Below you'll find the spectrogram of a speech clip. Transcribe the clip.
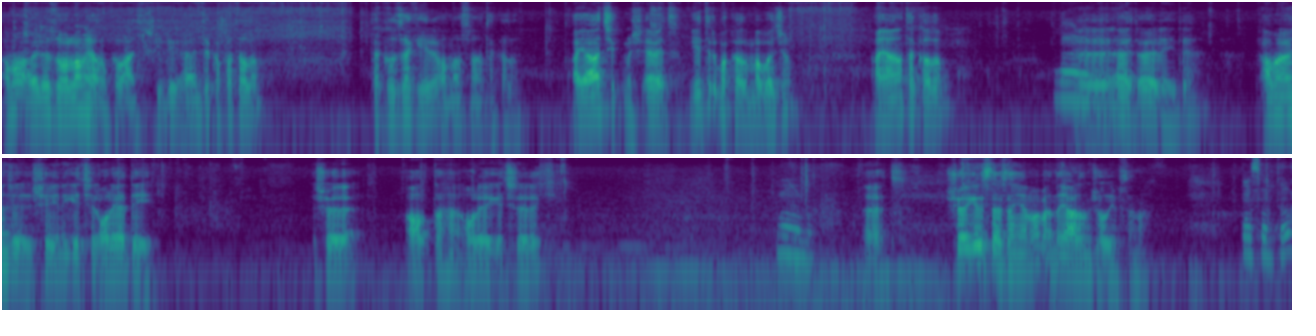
Ama öyle zorlamayalım Kıvanç. Pili önce kapatalım. Takılacak yeri ondan sonra takalım. Ayağı çıkmış. Evet. Getir bakalım babacığım. Ayağına takalım. Ee, evet öyleydi. Ama önce şeyini geçir oraya değil. Şöyle altta ha, oraya geçirerek. Hmm. Evet. Şöyle gel istersen yanıma ben de yardımcı olayım sana. Nasıl da?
